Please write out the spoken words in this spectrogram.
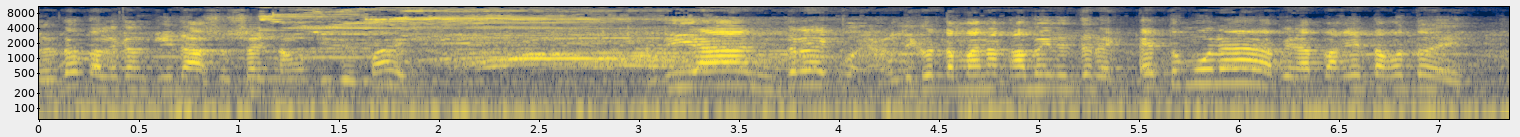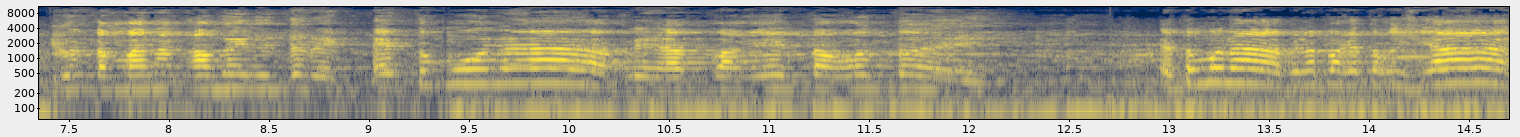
Ganda talagang ginasusan ng TV5. Hindi yan, direct. Ang likod naman ng kamay ni direct. Eto muna, pinapakita ko to eh. Likod naman ng kamay ni direct. Eto muna, pinapakita ko to eh. Eto muna, pinapakita ko yan.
